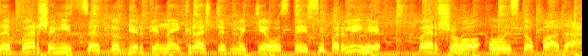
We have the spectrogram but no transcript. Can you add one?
Це перше місце добірки найкращих миттєвостей Суперліги 1 листопада.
